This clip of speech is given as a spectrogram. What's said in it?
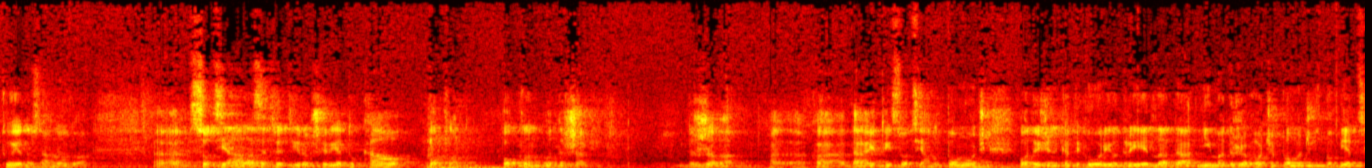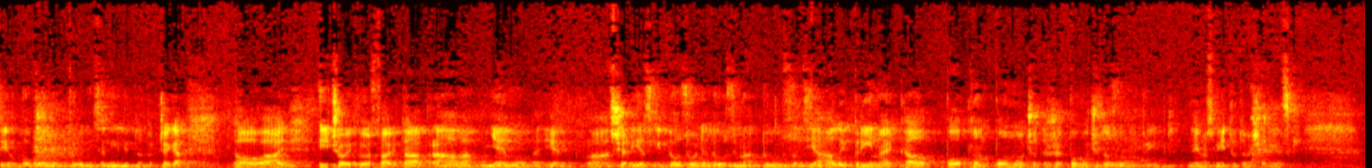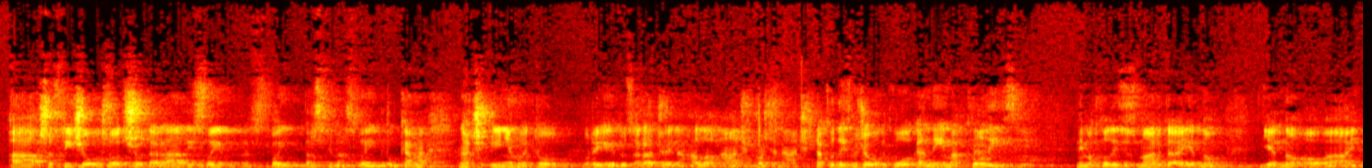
Tu je jednostavno odgovor. E, socijala se tretira u širijetu kao poklon, poklon od državi. Država koja daje ti socijalnu pomoć, određene kategorije odredila da njima država hoće pomoći zbog djece, zbog onog trudnice, nije bitno zbog čega. Ovaj, I čovjek koji ostvari ta prava, njemu je e, šerijatski dozvoljeno da uzima tu socijalu i prima je kao poklon pomoć od države. Pomoć je dozvoljeno primiti, nema smijeti u tome šerijatski. A što se tiče ovo što odšao da radi svojim, svojim prstima, svojim rukama, znači i njemu je to u redu, zarađuje na halal način, pošten način. Tako da između ovog dvoga nema kolizije. Nema kolizije uzmari da jedno, jedno, ovaj,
